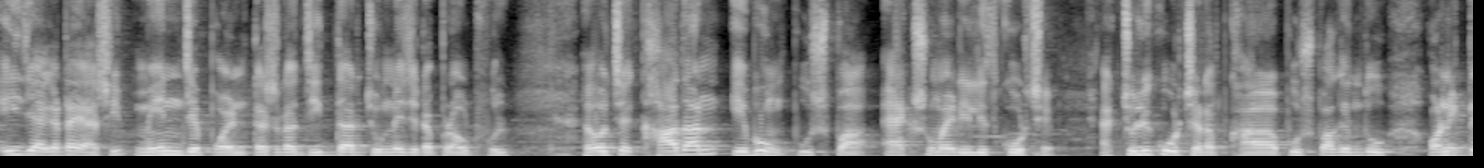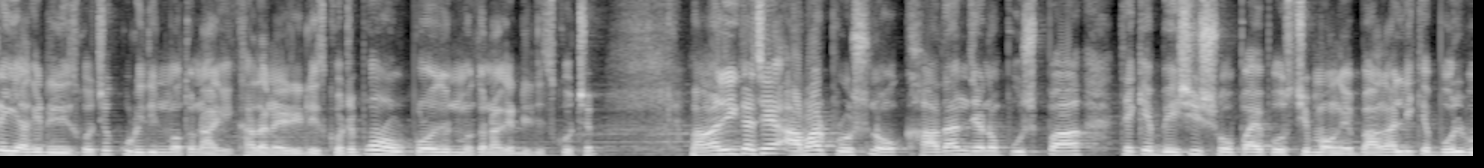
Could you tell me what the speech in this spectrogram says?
এই জায়গাটায় আসি। মেন যে পয়েন্টটা সেটা জিদ্দার জন্যে যেটা প্রাউডফুল হচ্ছে খাদান এবং পুষ্পা এক সময় রিলিজ করছে। অ্যাকচুয়ালি করছে না। পুষ্পা কিন্তু অনেকটাই আগে রিলিজ করছে, কুড়ি দিন মতন আগে খাদানে রিলিজ করছে, পনেরো পনেরো দিন মতন আগে রিলিজ করছে। বাঙালির কাছে আমার প্রশ্ন, খাদান যেন পুষ্পা থেকে বেশি শো পায় পশ্চিমবঙ্গে? বাঙালিকে বলব,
